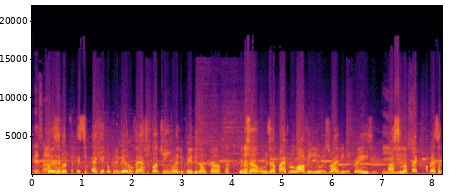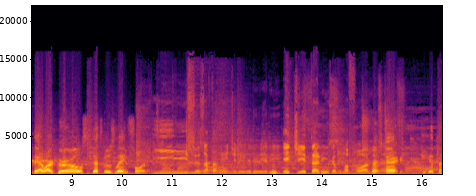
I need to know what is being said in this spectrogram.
Exato. Por exemplo, esse, é o primeiro verso todinho ele, ele não canta. Ele já, já vai pro Loving You is Driving Me Crazy. A Isso. Cilla Black começa There are girls that we'll slave for. Isso, exatamente. Ele, ele, ele edita ali de alguma forma, É, né? é, Eita.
